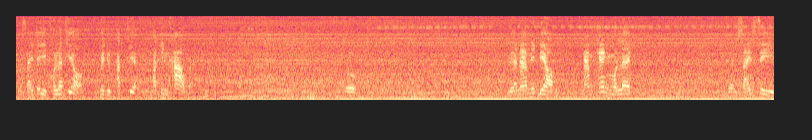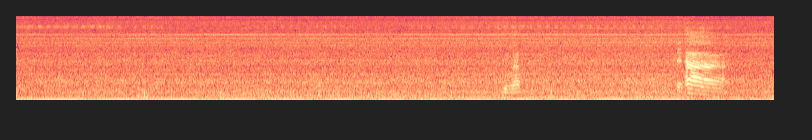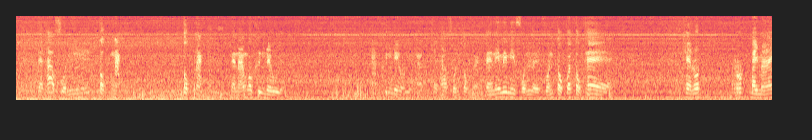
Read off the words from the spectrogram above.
สงสัยจะอีกคนละเที่ยว ไปหยุดพักเที่ยงพักกินข้าวแบบโอเหลือน้ำนิดเดียว น้ำแห้งหมดเลยเขื่อนสายสี่ดูครับ แต่ถ้า แต่ถ้าฝนตกหนัก ตกหนัก แต่น้ำก็ขึ้นเร็วอยู่น้ำขึ้นเร็วอยู่ครับ แต่ถ้าฝนตกนักแต่นี่ไม่มีฝนเลย ฝนตกก็ตกแค่ แค่รถรถใบไม้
